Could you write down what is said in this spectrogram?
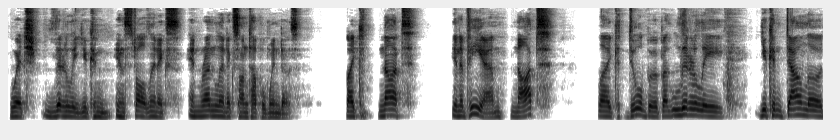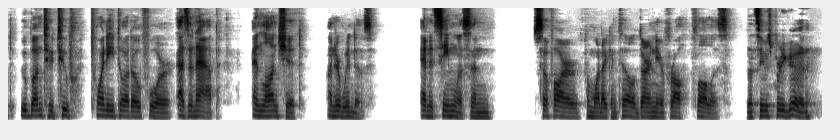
which literally you can install Linux and run Linux on top of Windows. Like not in a VM, not like dual boot, but literally you can download Ubuntu 2.20.04 as an app and launch it under Windows. And it's seamless and so far, from what I can tell, darn near flaw- flawless. that seems pretty good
